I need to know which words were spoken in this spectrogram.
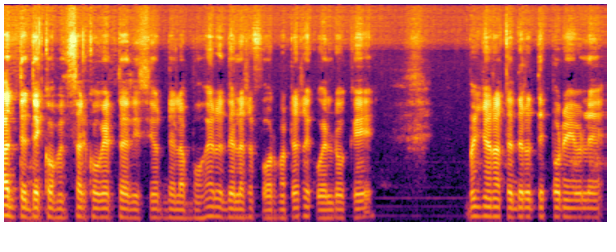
Antes de comenzar con esta edición de las mujeres de la reforma, te recuerdo que mañana tendrás disponible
